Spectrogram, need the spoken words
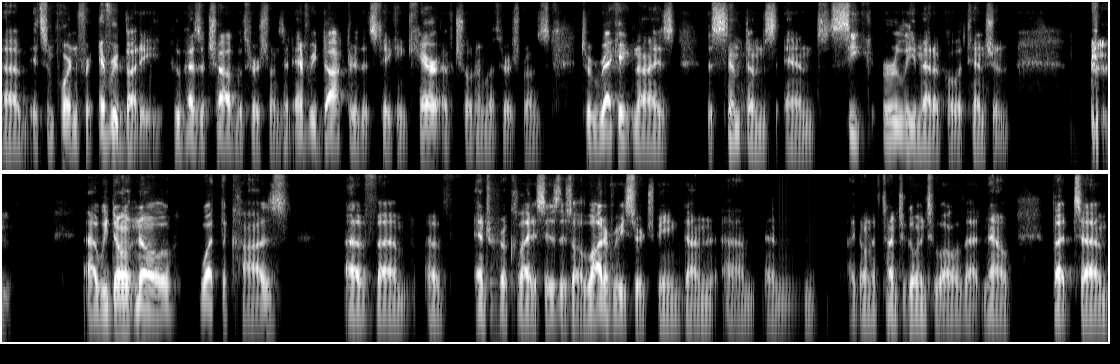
uh, it's important for everybody who has a child with Hirschsprung's and every doctor that's taking care of children with Hirschsprung's to recognize the symptoms and seek early medical attention. uh, we don't know what the cause of, um, of enterocolitis is. There's a lot of research being done, um, and I don't have time to go into all of that now. But um,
